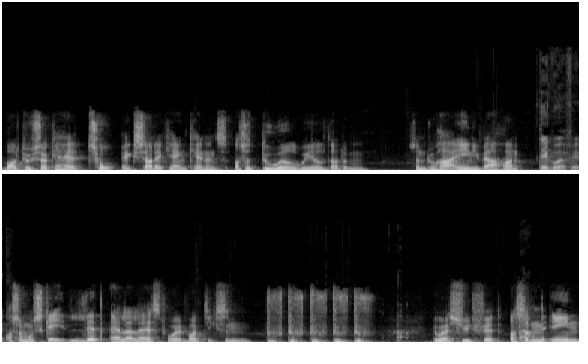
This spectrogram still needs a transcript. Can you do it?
hvor du så kan have to exotic hand cannons, og så dual wielder dem, så du har en i hver hånd. Det kunne være fedt. Og så måske lidt ala Last Word, hvor de sådan, duf, duf, duf, duf, duf. Ja. Det kunne være sygt fedt. Og ja. så den ene,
